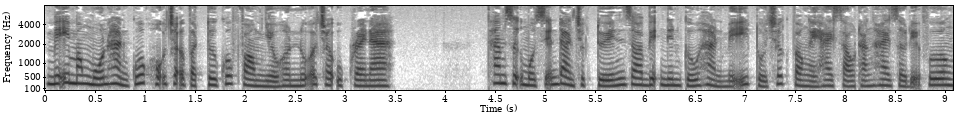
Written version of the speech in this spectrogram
Mỹ mong muốn Hàn Quốc hỗ trợ vật tư quốc phòng nhiều hơn nữa cho Ukraine. Tham dự một diễn đàn trực tuyến do Viện Nghiên cứu Hàn Mỹ tổ chức vào ngày 26 tháng 2 giờ địa phương,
